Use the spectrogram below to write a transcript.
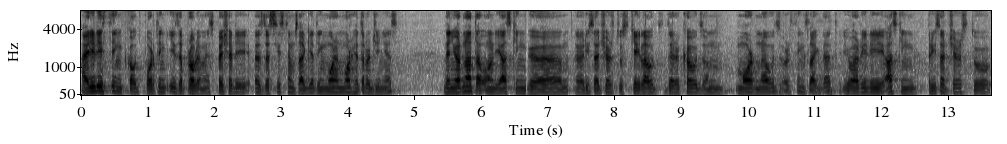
I really think code porting is a problem, especially as the systems are getting more and more heterogeneous. Then you're not only asking uh, researchers to scale out their codes on more nodes or things like that. You are really asking researchers to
